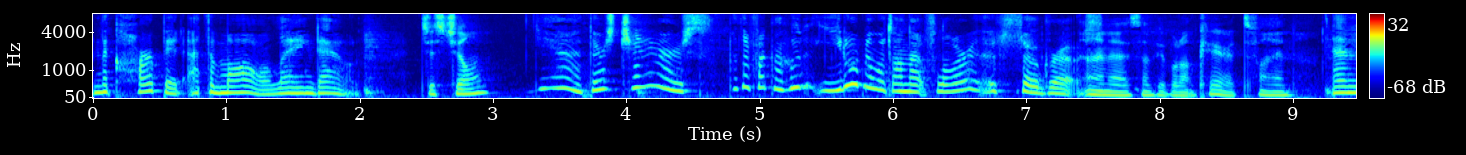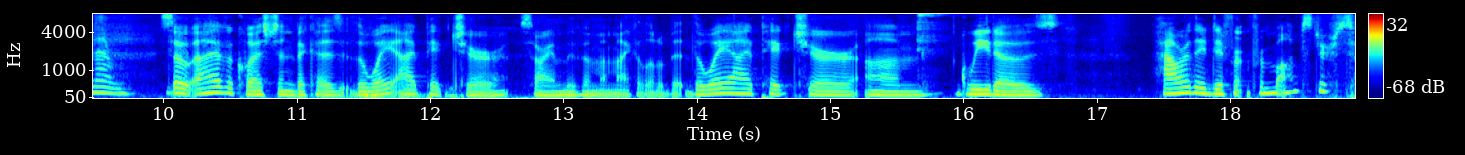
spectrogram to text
in the carpet at the mall, laying down. Just chilling? Yeah, there's chairs, motherfucker. Who you don't know what's on that floor? It's so gross. I know some people don't care. It's fine. And then So I have a question because the way I picture, sorry, I'm moving my mic a little bit. The way I picture um, Guidos, how are they different from mobsters?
